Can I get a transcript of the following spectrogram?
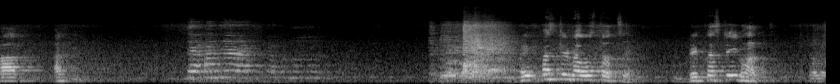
ভাত আর কি ব্রেকফাস্টের ব্যবস্থা হচ্ছে। ব্রেকফাস্টেই ভাত। চলো।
